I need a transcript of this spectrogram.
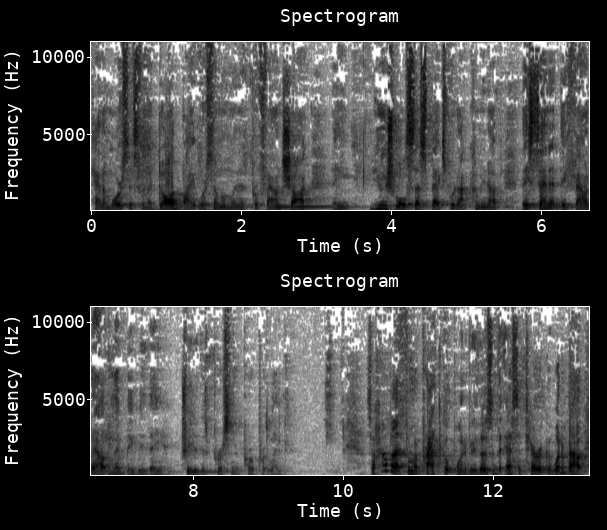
canimorsus from a dog bite where someone with a profound shock, the usual suspects were not coming up. They sent it, they found out, and maybe they treated this person appropriately. So, how about from a practical point of view? Those are the esoterica. What about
